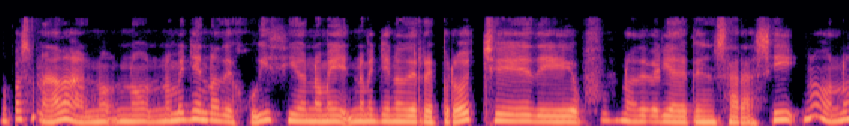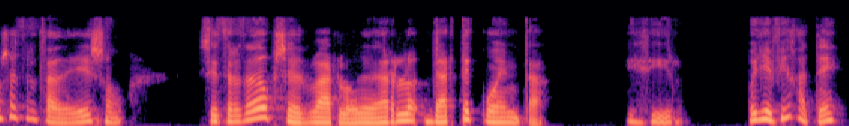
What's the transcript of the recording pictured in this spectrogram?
no pasa nada, no, no, no me lleno de juicio, no me, no me lleno de reproche, de no debería de pensar así. No, no se trata de eso. Se trata de observarlo, de darlo, darte cuenta y decir, oye, fíjate,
